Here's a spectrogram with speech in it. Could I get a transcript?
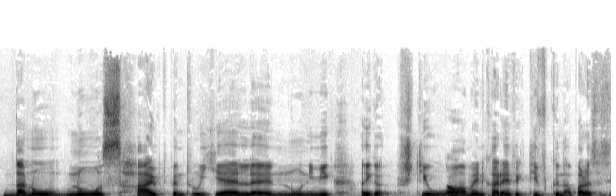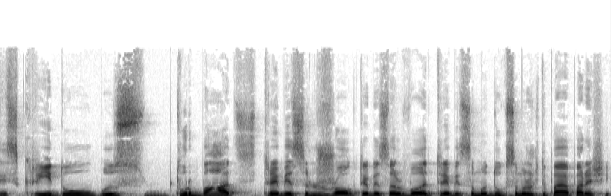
Dar nu, nu sunt hyped pentru ele, nu nimic. Adică știu Nu. oameni care efectiv când apare Assassin's Creed-ul îs turbați, trebuie să-l joc, trebuie să-l văd, trebuie să mă duc să mă joc și după aia apare și e-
